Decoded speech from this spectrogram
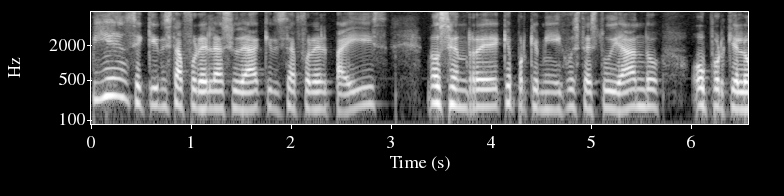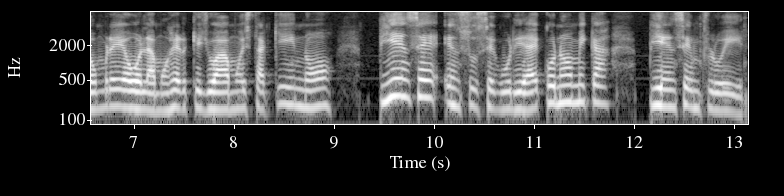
Piense quién está fuera de la ciudad, quién está fuera del país. No se enrede que porque mi hijo está estudiando o porque el hombre o la mujer que yo amo está aquí. No. Piense en su seguridad económica, piense en fluir.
